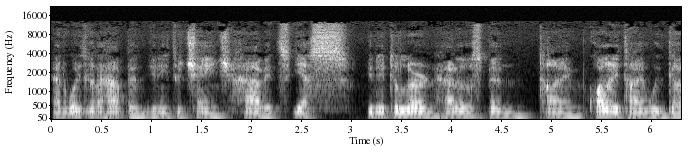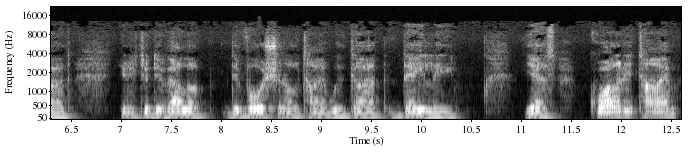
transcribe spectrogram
And what is going to happen? You need to change habits. Yes. You need to learn how to spend time, quality time with God. You need to develop devotional time with God daily. Yes, quality time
